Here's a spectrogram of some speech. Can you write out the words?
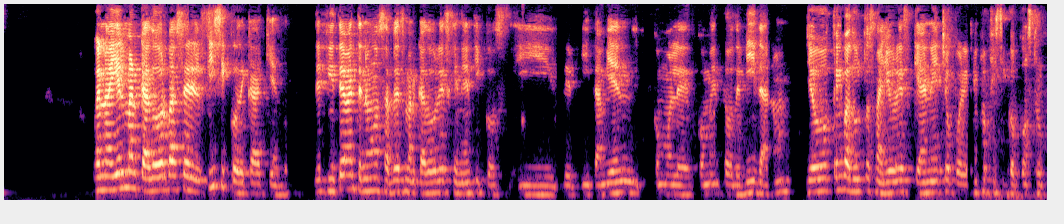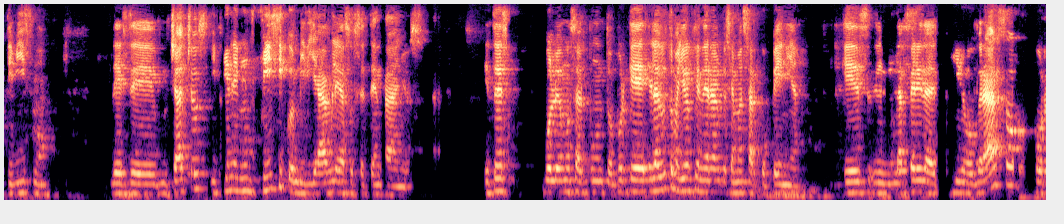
Bueno, ahí el marcador va a ser el físico de cada quien. Definitivamente tenemos a veces marcadores genéticos y, también, como le comento, de vida. Yo tengo adultos mayores que han hecho, por ejemplo, físico-constructivismo desde muchachos y tienen un físico envidiable a sus 70 años. Entonces, volvemos al punto, porque el adulto mayor genera algo que se llama sarcopenia, que es la pérdida de tejido graso, o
